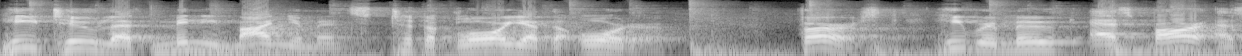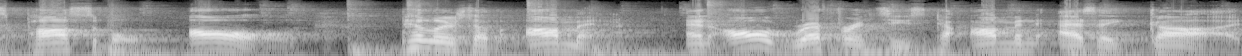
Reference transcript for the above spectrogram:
He too left many monuments to the glory of the order, First, he removed as far as possible all pillars of Amen, and all references to Amun as a god.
